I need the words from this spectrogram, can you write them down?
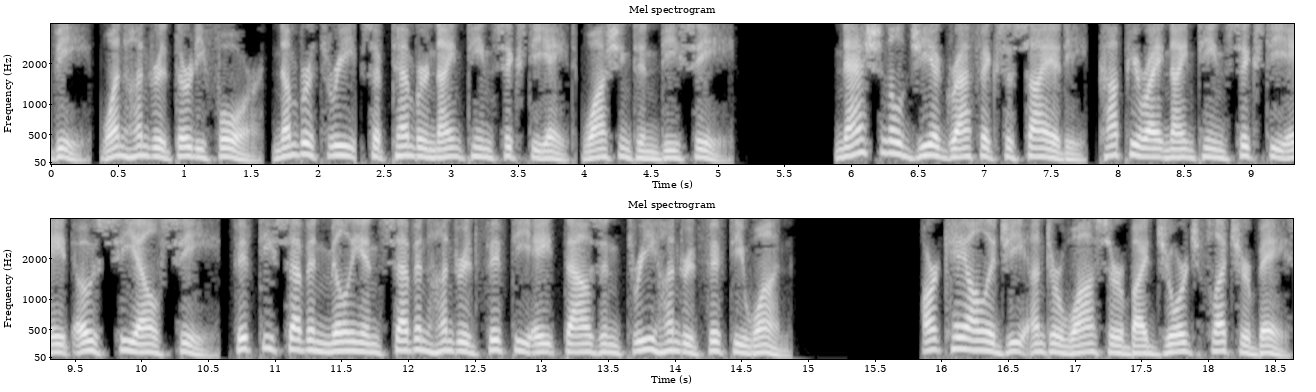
v. 134, No. 3 September 1968 Washington, D.C. National Geographic Society, copyright 1968 OCLC, 57758351 Archaeologie unter Wasser by George Fletcher Bass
